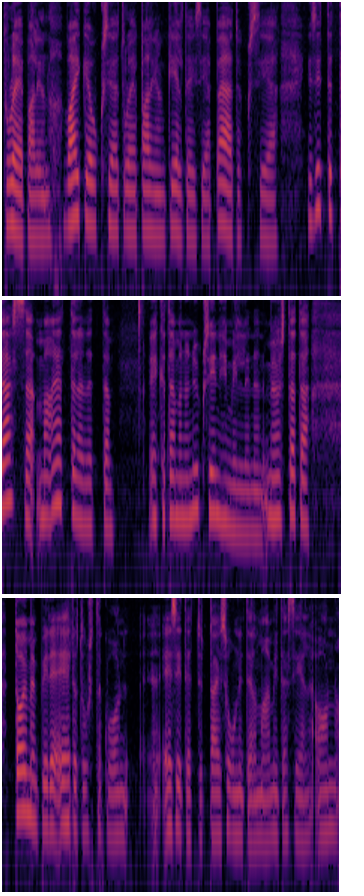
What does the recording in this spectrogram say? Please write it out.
tulee paljon vaikeuksia, tulee paljon kielteisiä päätöksiä. Ja sitten tässä mä ajattelen, että ehkä tämmöinen yksi inhimillinen, myös tätä toimenpideehdotusta, kun on esitetty tai suunnitelmaa, mitä siellä on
